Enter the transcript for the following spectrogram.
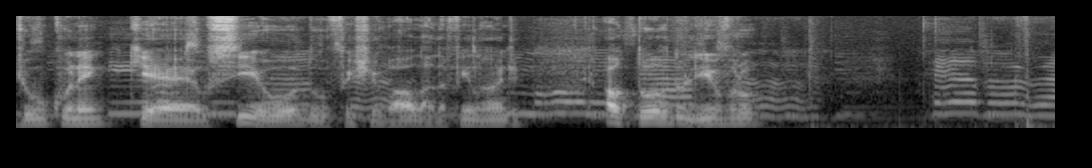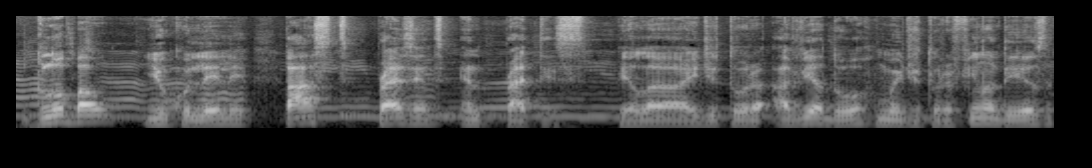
Jukunen, que é o CEO do festival lá da Finlândia, autor do livro Global Ukulele Past, Present and Practice, pela editora Aviador, uma editora finlandesa.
